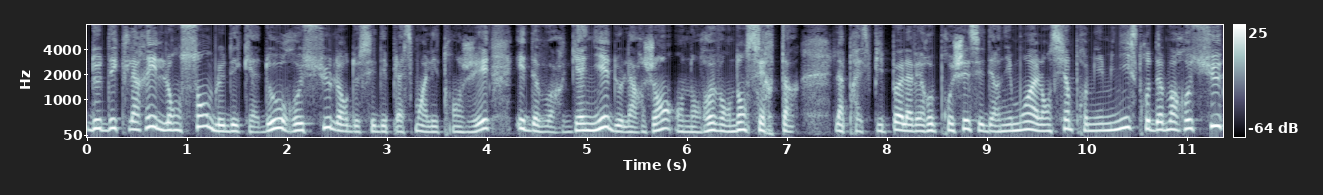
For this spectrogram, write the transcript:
de déclarer l'ensemble des cadeaux reçus lors de ses déplacements à l'étranger et d'avoir gagné de l'argent en en revendant certains. La presse People avait reproché ces derniers mois à l'ancien Premier ministre d'avoir reçu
